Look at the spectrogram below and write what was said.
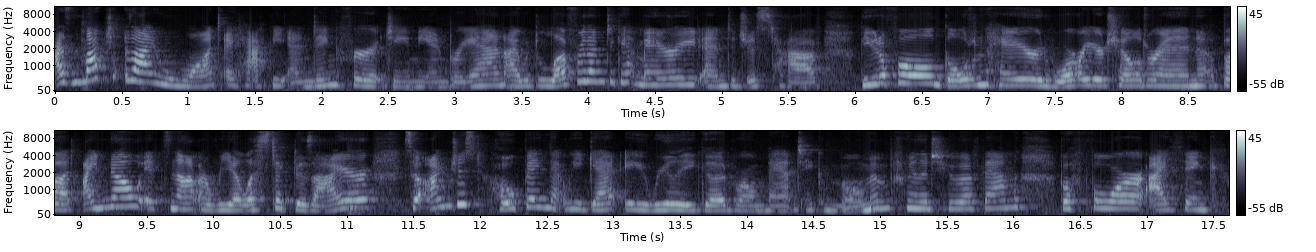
As much as I want a happy ending for Jaime and Brienne, I would love for them to get married and to just have beautiful golden haired warrior children, but I know it's not a realistic desire. So I'm just hoping that we get a really good romantic moment between the two of them before I think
